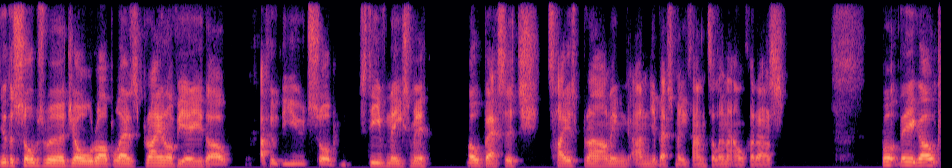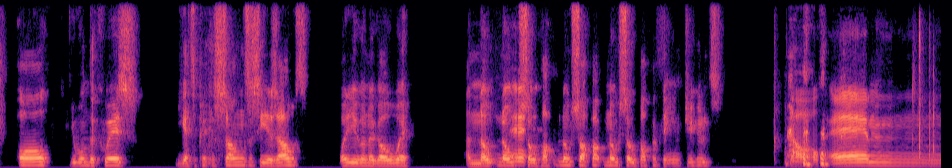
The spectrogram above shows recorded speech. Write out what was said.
The other subs were Joel Robles, Bryan Oviedo, Lukaku the huge sub, Steve Naismith, Mo Besic, Tyias Browning, and your best mate Antolin Alcaraz. But there you go, Paul. You won the quiz. You get to pick a song to see us out. What are you going to go with? And no, no Eh. soap, op- no soap, op- no soap opera theme tunes. No. um,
